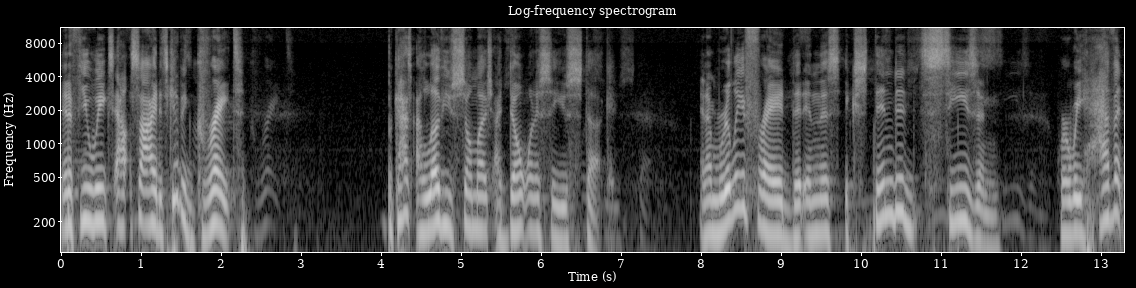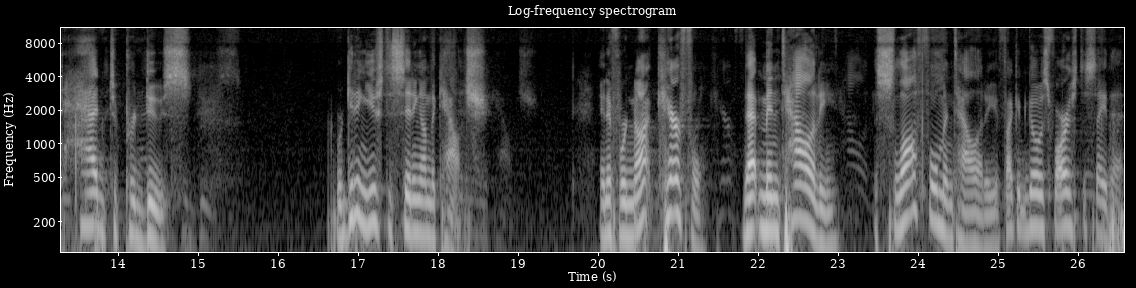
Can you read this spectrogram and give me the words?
in a few weeks outside. It's going to be great. But guys, I love you so much. I don't want to see you stuck. And I'm really afraid that in this extended season where we haven't had to produce, we're getting used to sitting on the couch. And if we're not careful, that mentality, the slothful mentality, if I could go as far as to say that,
